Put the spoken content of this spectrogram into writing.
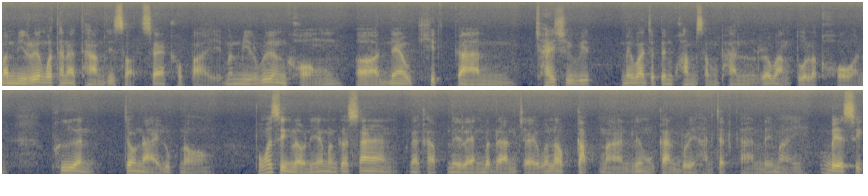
มันมีเรื่องวัฒนธรรมที่สอดแทรกเข้าไป มันมีเรื่องของออแนวคิดการใช้ชีวิต ไม่ว่าจะเป็นความสัมพันธ์ ระหว่างตัวละคร เพื่อนเจ้านายลูกน้องผมว่าสิ่งเหล่านี้มันก็สร้างนะครับในแรงบันดาลใจว่าเรากลับมาเรื่องของการบริหารจัดการได้ไหมเบสิก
